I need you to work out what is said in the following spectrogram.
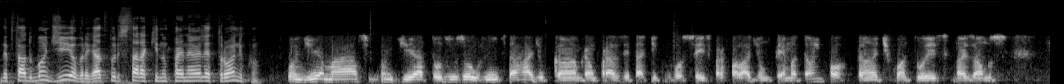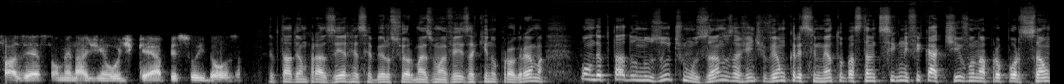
Deputado, bom dia, obrigado por estar aqui no painel eletrônico. Bom dia, Márcio. Bom dia a todos os ouvintes da Rádio Câmara. É um prazer estar aqui com vocês para falar de um tema tão importante quanto esse que nós vamos fazer essa homenagem hoje, que é a pessoa idosa. Deputado, é um prazer receber o senhor mais uma vez aqui no programa. Bom, deputado, nos últimos anos a gente vê um crescimento bastante significativo na proporção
